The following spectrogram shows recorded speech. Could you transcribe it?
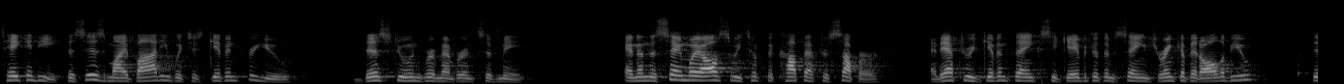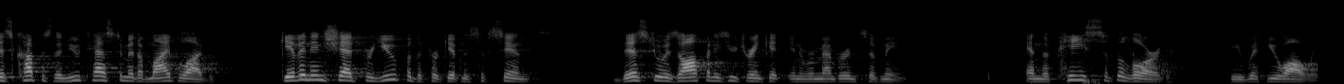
Take and eat. This is my body, which is given for you. This do in remembrance of me. And in the same way, also, he took the cup after supper, and after he'd given thanks, he gave it to them, saying, Drink of it, all of you. This cup is the New Testament of my blood, given and shed for you for the forgiveness of sins. This do as often as you drink it in remembrance of me. And the peace of the Lord be with you always.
